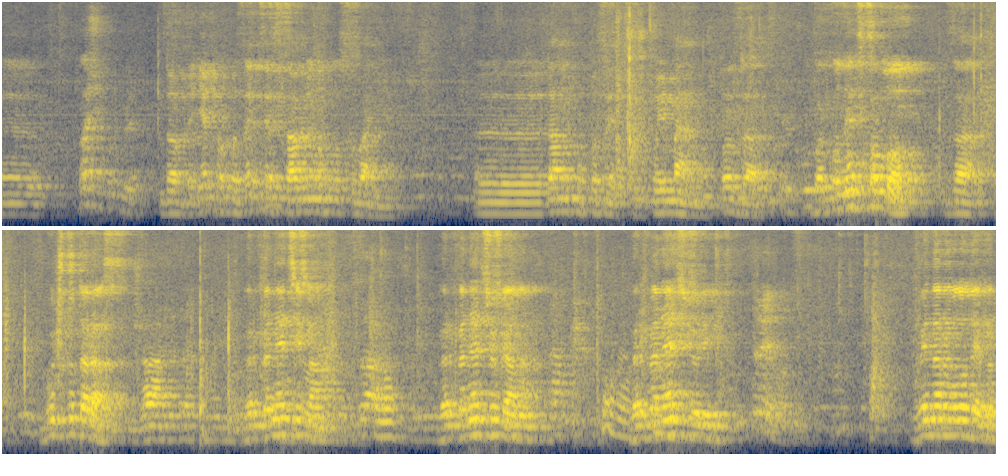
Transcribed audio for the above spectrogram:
Е, Ваші проблеми. Добре, є пропозиція, ставлю на голосування. Е, Дану пропозицію поіменно. Хто за? Бакунець Павло. За. Бучко Тарас. Вербенець Іван. Вербенець Уляна. Вербенець Юрій. Винар Володимир.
